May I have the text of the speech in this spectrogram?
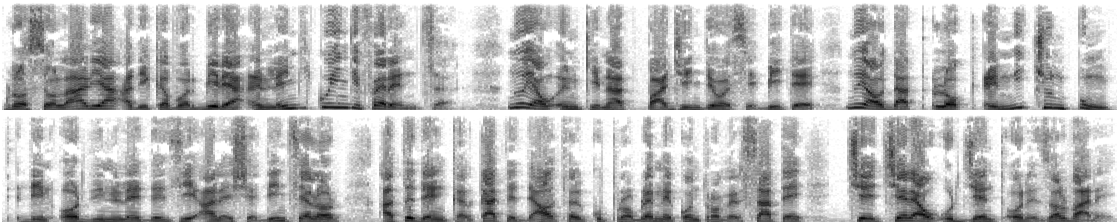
grosolalia, adică vorbirea în limbi, cu indiferență. Nu i-au închinat pagini deosebite, nu i-au dat loc în niciun punct din ordinile de zi ale ședințelor, atât de încărcate de altfel cu probleme controversate ce cereau urgent o rezolvare.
